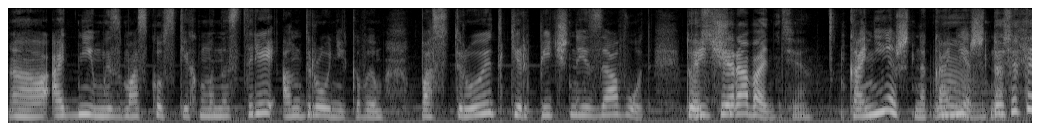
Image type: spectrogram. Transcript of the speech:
а, одним из московских монастырей Андрониковым построит кирпичный завод. То Причем... есть Ферабанти? Конечно, конечно. Mm, то есть это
